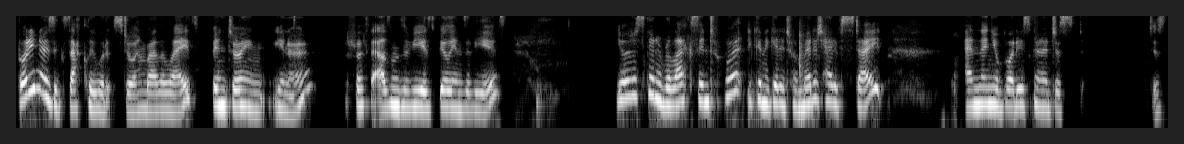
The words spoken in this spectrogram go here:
Body knows exactly what it's doing, by the way. It's been doing, you know, for thousands of years, billions of years. You're just going to relax into it. You're going to get into a meditative state, and then your body's going to just just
